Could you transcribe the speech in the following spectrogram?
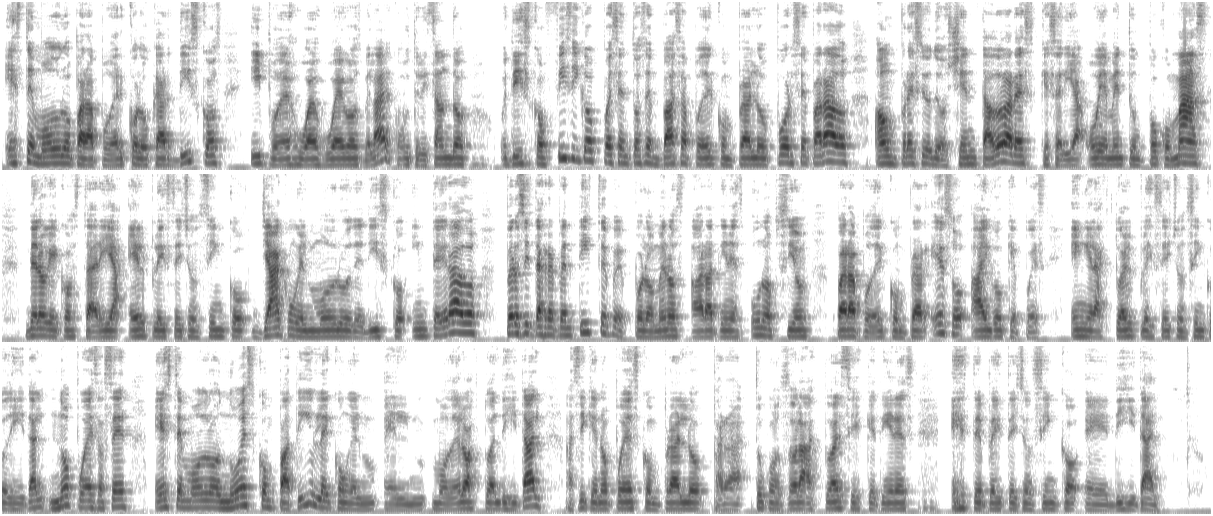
este módulo para poder colocar discos y poder jugar juegos, ¿verdad? Utilizando disco físico, pues entonces vas a poder comprarlo por separado a un precio de 80 dólares, que sería obviamente un poco más de lo que costaría el PlayStation 5 ya con el módulo de disco integrado. Pero si te arrepentiste, pues por lo menos ahora tienes una opción para poder comprar eso, algo que pues en el actual PlayStation 5 digital no puedes hacer. Este módulo no es compatible con el, el modelo actual digital, así que no puedes comprarlo para tu consola actual si es que tienes este PlayStation 5 eh, digital.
